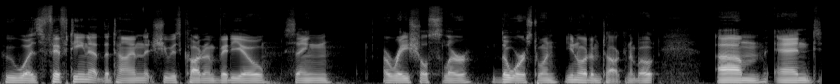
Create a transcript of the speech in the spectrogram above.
who was 15 at the time that she was caught on video saying a racial slur, the worst one. You know what I'm talking about. Um, and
